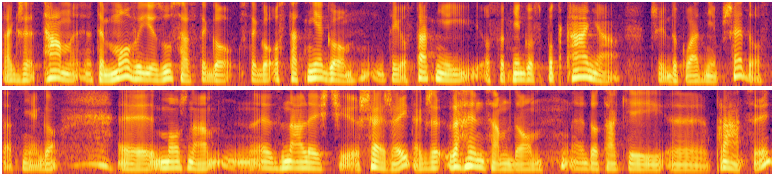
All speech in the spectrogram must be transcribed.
Także tam te mowy Jezusa z tego, z tego ostatniego, tej ostatniej, ostatniego spotkania, czy dokładnie przedostatniego, e, można znaleźć szerzej. Także zachęcam do, do takiej e, pracy.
